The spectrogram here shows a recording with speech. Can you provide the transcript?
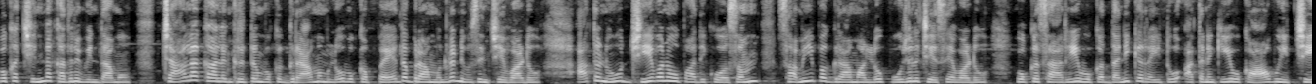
ఒక చిన్న కథను విందాము. చాలా కాలం క్రితం ఒక గ్రామంలో ఒక పేద బ్రాహ్మణుడు నివసించేవాడు. అతను జీవనోపాధి కోసం సమీప గ్రామాల్లో పూజలు చేసేవాడు. ఒకసారి ఒక ధనిక రైతు అతనికి ఒక ఆవు ఇచ్చి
